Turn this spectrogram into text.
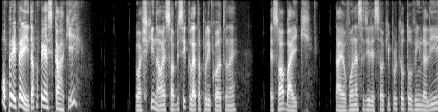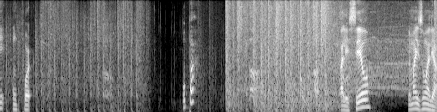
Oh, peraí, peraí. Dá pra pegar esse carro aqui? Eu acho que não, é só bicicleta por enquanto, né? É só a bike. Tá, eu vou nessa direção aqui porque eu tô vendo ali um por... Opa! Faleceu. Tem mais um ali, ó.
